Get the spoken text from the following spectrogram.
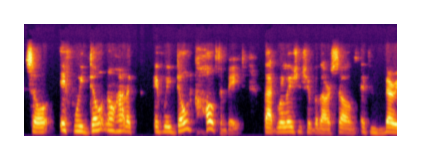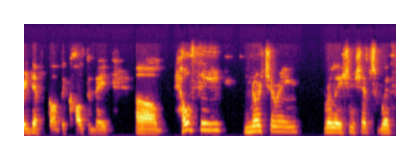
So if we don't know how to, if we don't cultivate that relationship with ourselves, it's very difficult to cultivate uh, healthy, nurturing relationships with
